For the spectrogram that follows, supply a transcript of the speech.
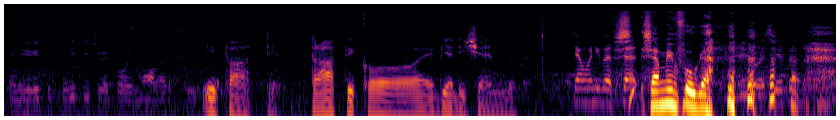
Quindi risulta difficile poi muoversi. Infatti, traffico e via dicendo. Siamo. Siamo in fuga.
